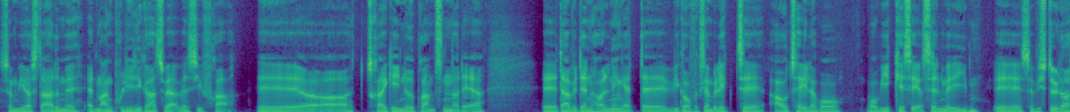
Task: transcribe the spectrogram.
som vi også startede med, at mange politikere har svært ved at sige fra øh, og, og trække i nødbremsen, når det er. Øh, der har vi den holdning, at øh, vi går for eksempel ikke til aftaler, hvor hvor vi ikke kan se os selv med i dem. Øh, så vi støtter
